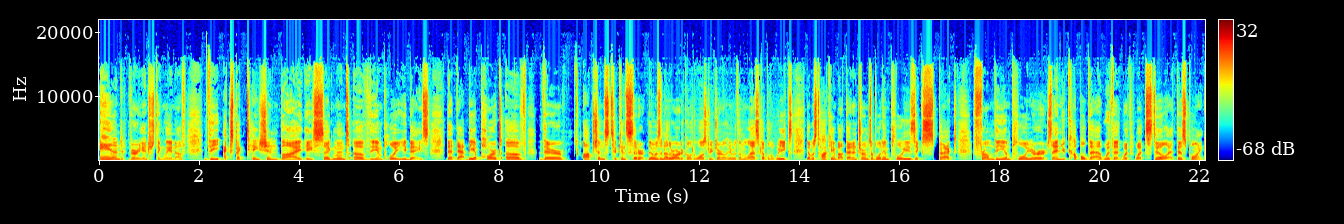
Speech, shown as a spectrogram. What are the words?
and very interestingly enough, the expectation expectation by a segment of the employee base that that be a part of their options to consider. There was another article in the Wall Street Journal here within the last couple of weeks that was talking about that in terms of what employees expect from the employers. And you couple that with it with what still at this point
